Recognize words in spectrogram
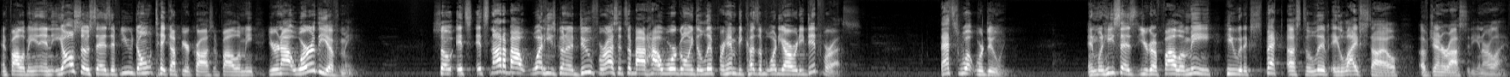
and follow me. And he also says, If you don't take up your cross and follow me, you're not worthy of me. So it's, it's not about what he's going to do for us, it's about how we're going to live for him because of what he already did for us. That's what we're doing. And when he says, You're going to follow me, he would expect us to live a lifestyle of generosity in our life.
